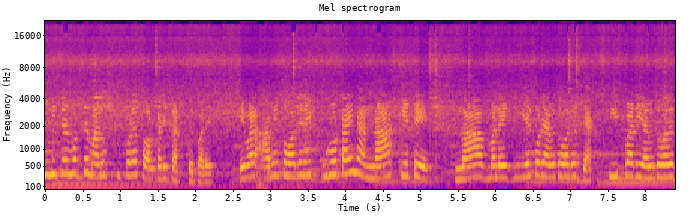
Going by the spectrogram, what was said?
মিনিটের মধ্যে মানুষ কী করে তরকারি কাটতে পারে। এবার আমি তোমাদের এই পুরোটাই না না কেটে, না মানে ইয়ে করে আমি তোমাদের দেখ স্পিড বাড়ি আমি তোমাদের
